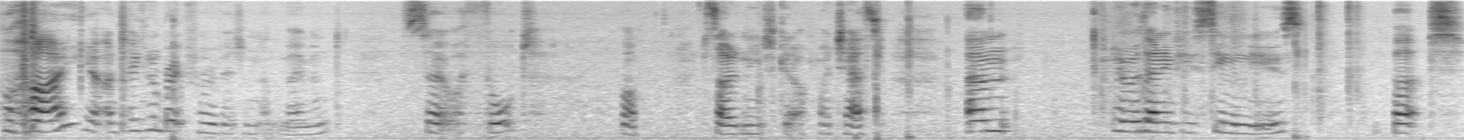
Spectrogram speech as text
Well, hi. Yeah, I'm taking a break from revision at the moment, so I thought, well, decided I need to get off my chest. Um, I don't know if any of you have seen the news, but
